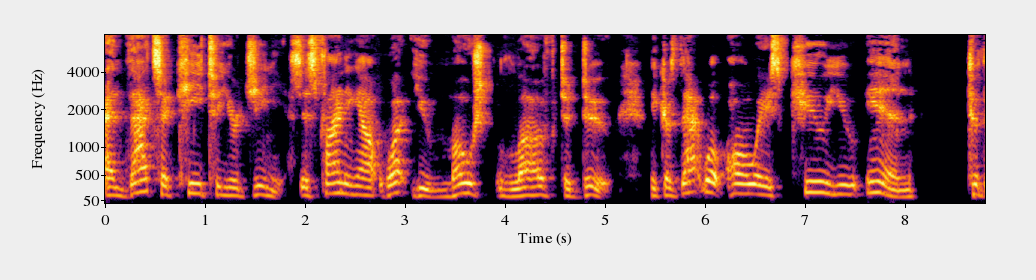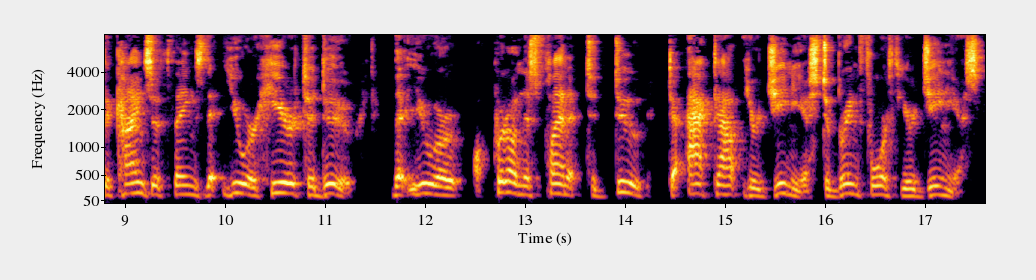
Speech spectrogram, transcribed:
And that's a key to your genius is finding out what you most love to do, because that will always cue you in to the kinds of things that you are here to do, that you are put on this planet to do, to act out your genius, to bring forth your genius.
